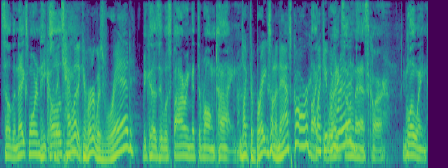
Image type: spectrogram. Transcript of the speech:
So the next morning he calls. So the catalytic converter was red, because it was firing at the wrong time, like the brakes on a NASCAR, like, it the was brakes red. on a NASCAR, blowing.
